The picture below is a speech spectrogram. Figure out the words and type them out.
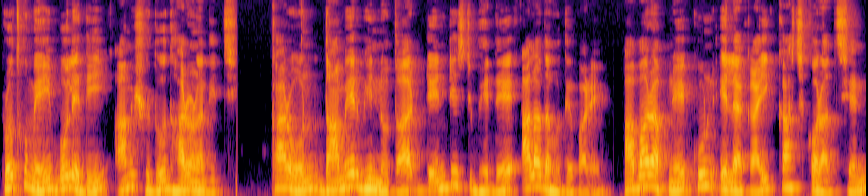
প্রথমেই বলে দিই, আমি শুধু ধারণা দিচ্ছি। কারণ দামের ভিন্নতা ডেন্টিস্ট ভেদে আলাদা হতে পারে। আবার আপনি কোন এলাকায় কাজ করাচ্ছেন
